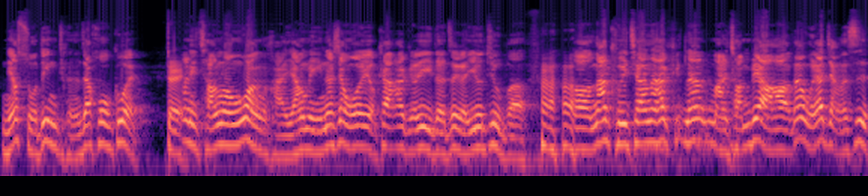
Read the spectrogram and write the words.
你要锁定可能在货柜。对。那你长隆、万海、阳明，那像我有看阿格力的这个 YouTube 哦，那可以枪，那那买船票啊。但我要讲的是，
